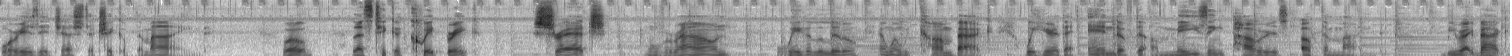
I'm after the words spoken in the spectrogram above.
or is it just a trick of the mind? Well, let's take a quick break, stretch, move around, wiggle a little, and when we come back, we hear the end of the amazing powers of the mind. Be right back.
